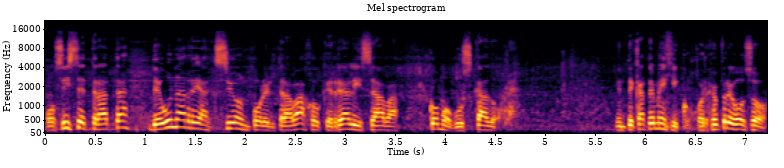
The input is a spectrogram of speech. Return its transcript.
o si se trata de una reacción por el trabajo que realizaba como buscadora. En Tecate, México, Jorge Fregoso,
